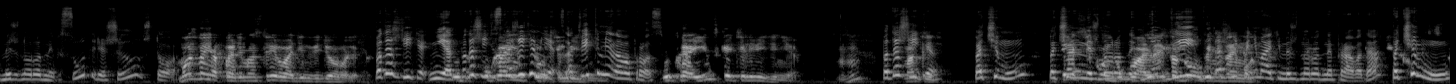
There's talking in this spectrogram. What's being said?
Международный суд решил, что... Можно я продемонстрирую один видеоролик? Подождите, нет, подождите, украинского скажите мне, ответьте мне на вопрос. Украинское телевидение. Мгм. Подождите, Смотрите. Почему? Почему международное... буквально, Вы, вы, даже не понимаете международное право, да? Почему?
